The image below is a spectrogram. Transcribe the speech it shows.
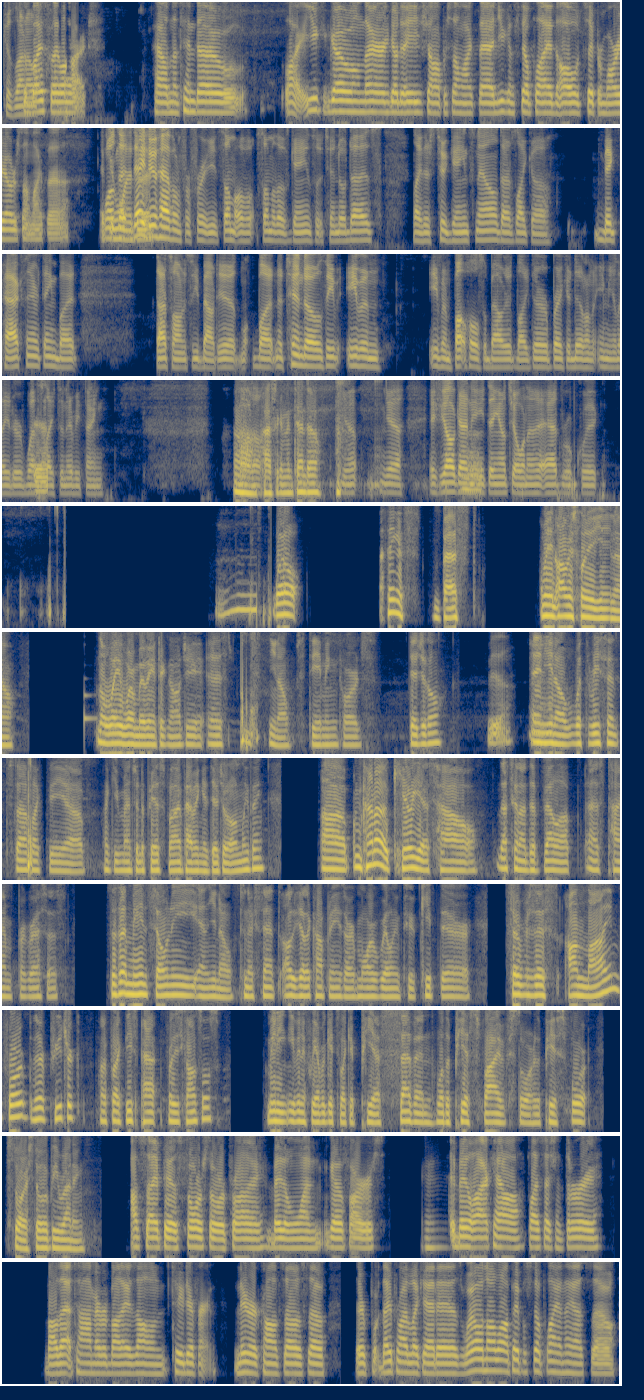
Because I So know, basically, like how Nintendo, like you can go on there and go to eShop or something like that. You can still play the old Super Mario or something like that. If well, you they, they to. do have them for free. Some of some of those games Nintendo does. Like there's two games now. There's like a big packs and everything, but that's honestly about it. But Nintendo's ev- even even buttholes about it. Like they're breaking it on emulator websites and everything. Oh, uh, classic Nintendo. Yeah, yeah. If y'all got Uh, anything else y'all want to add real quick, Well, I think it's best. I mean, obviously, you know, the way we're moving in technology is, you know, steaming towards digital. yeah. And Mm-hmm. you know, with recent stuff like the uh like you mentioned the PS5 having a digital only thing. Uh I'm kind of curious how that's going to develop as time progresses. Does that mean Sony and you know, to an extent all these other companies are more willing to keep their services online for their future uh, for like these pat for these consoles? Meaning even if we ever get to like a PS7, will the PS5 store the PS4 store still be running? I'd say PS4 store would probably be the one go first. It'd be like how PlayStation 3. By that time, everybody is on two different newer consoles, so they're they probably look at it as well. Not a lot of people still playing this, so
